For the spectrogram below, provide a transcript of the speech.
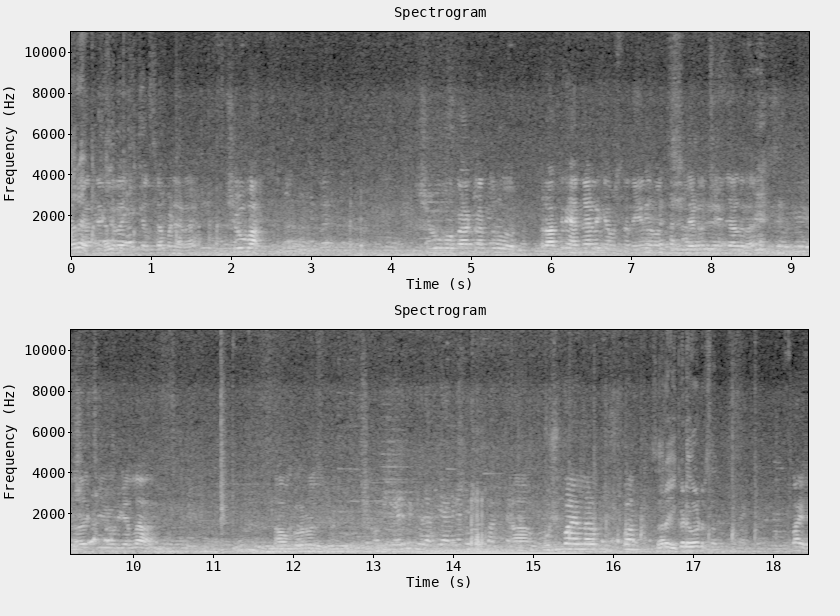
ಸಮಿತಿ ಅಧ್ಯಕ್ಷರಾಗಿ ಕೆಲಸ ಮಾಡ್ಯಾರ. ಶಿವಬಾ ಶಿವ ಗೋಕಾಕ್ ಅಂತೂ ರಾತ್ರಿ ಹನ್ನೆರಡಕ್ಕೆ ಅವಸ್ಥಾನೆ ಏನೋ ಲೆಟರ್ ಚೇಂಜ್ ಆದ್ರೆ ಅದಕ್ಕೆ ಇವರಿಗೆಲ್ಲ ನಾವು ಗೌರವಿಸ್ಬೇಕು. ಪುಷ್ಪ ಎಲ್ಲ ಪುಷ್ಪ. ಸರ್ ಈ ಕಡೆ ಹೊಡ್ರಿ ಸರ್. ಬಾಯ್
